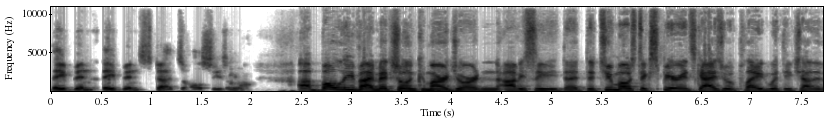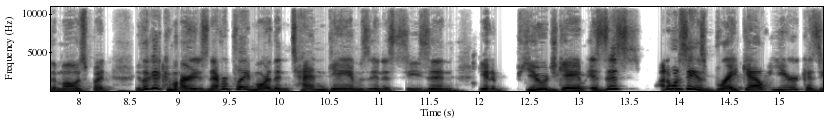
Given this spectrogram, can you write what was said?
they've been they've been studs all season long. Uh, Bo Levi Mitchell and Kamar Jordan, obviously the, the two most experienced guys who have played with each other the most. But you look at Kamar, he's never played more than 10 games in a season. He had a huge game. Is this, I don't want to say his breakout year because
